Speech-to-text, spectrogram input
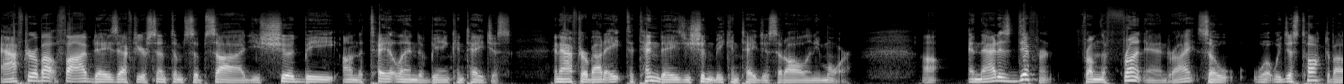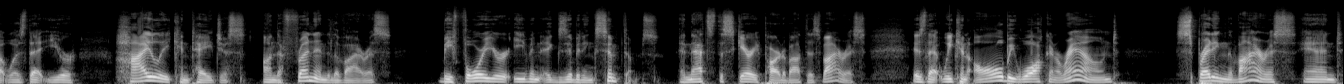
after about five days after your symptoms subside, you should be on the tail end of being contagious. And after about eight to 10 days, you shouldn't be contagious at all anymore. Uh, and that is different from the front end, right? So, what we just talked about was that you're highly contagious on the front end of the virus before you're even exhibiting symptoms. And that's the scary part about this virus is that we can all be walking around spreading the virus and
